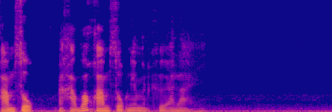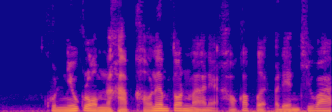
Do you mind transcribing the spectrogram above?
ความสุขนะครับ ว่าความสุขเนี่ยมันคืออะไร คุณนิ้วกลมนะครับเขาเริ่มต้นมาเนี่ยเขาก็เปิดประเด็นที่ว่า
